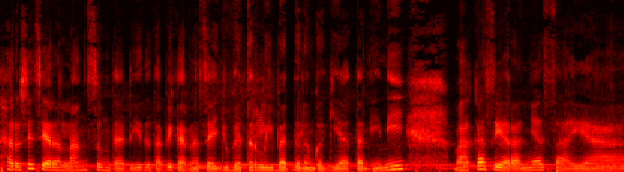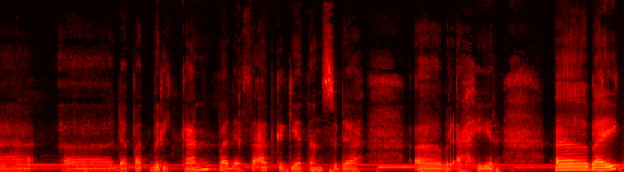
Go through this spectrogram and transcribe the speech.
harusnya siaran langsung tadi Tetapi karena saya juga terlibat dalam kegiatan ini Maka siarannya saya uh, dapat berikan pada saat kegiatan sudah uh, berakhir. Uh, Baik,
